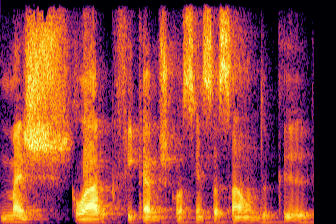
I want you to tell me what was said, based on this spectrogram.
mas claro que ficamos com a sensação de que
